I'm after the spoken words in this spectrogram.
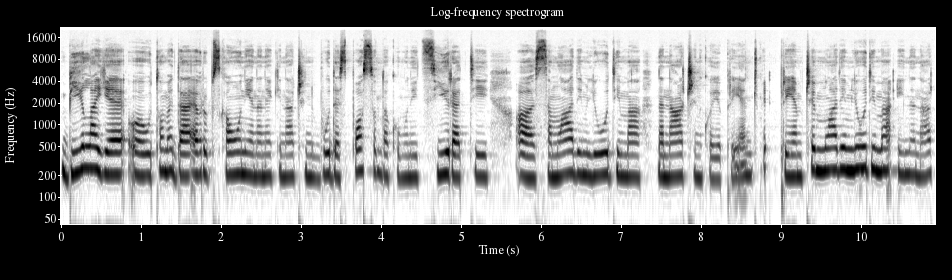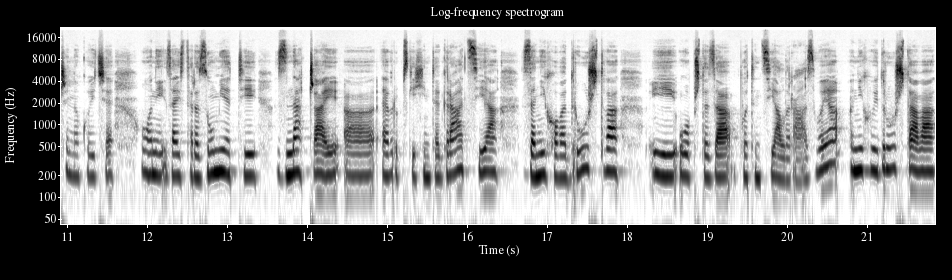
bila je u tome da Europska unija na neki način bude sposobna komunicirati sa mladim ljudima na način koji je prijemčiv mladim ljudima i na način na koji će oni zaista razumijeti značaj europskih integracija za njihova društva i uopšte za potencijal razvoja njihovih društava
